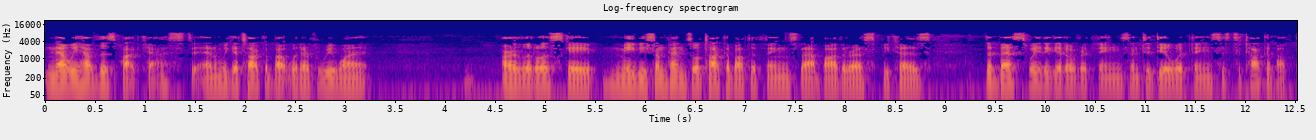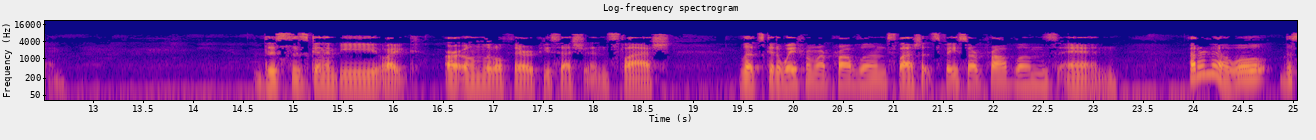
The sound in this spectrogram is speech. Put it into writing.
now we have this podcast, and we could talk about whatever we want. Our little escape. Maybe sometimes we'll talk about the things that bother us because the best way to get over things and to deal with things is to talk about them. This is going to be like our own little therapy session slash let's get away from our problems slash let's face our problems and I don't know. We'll this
